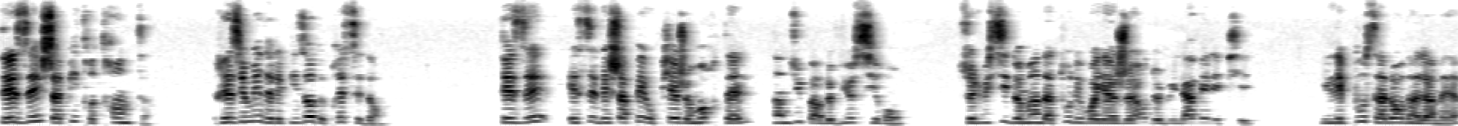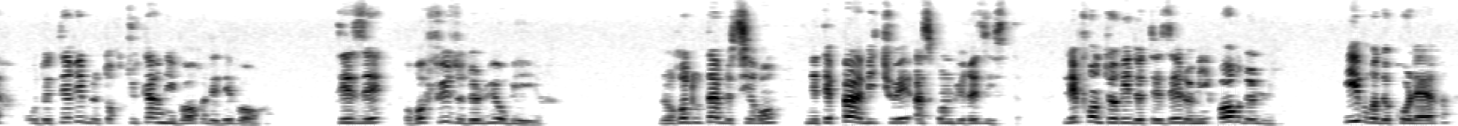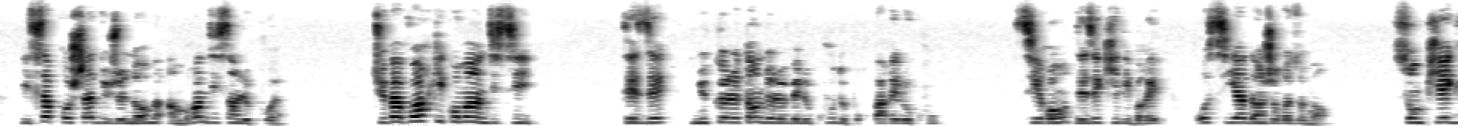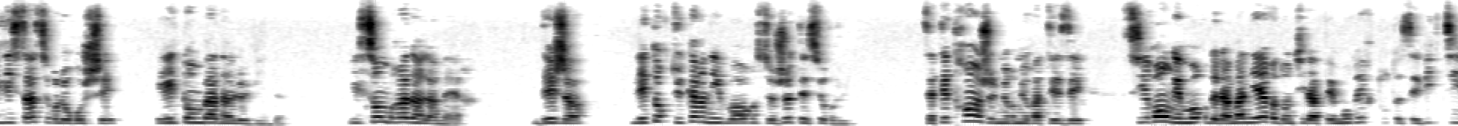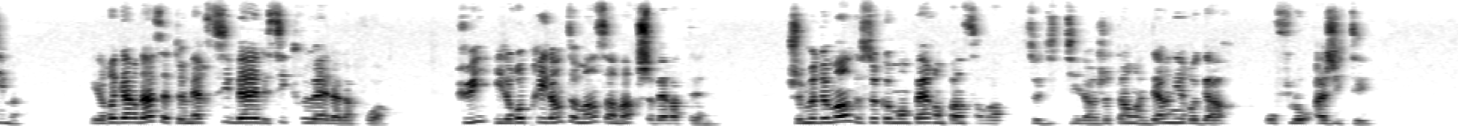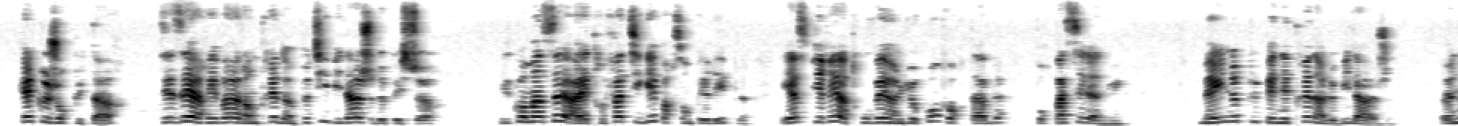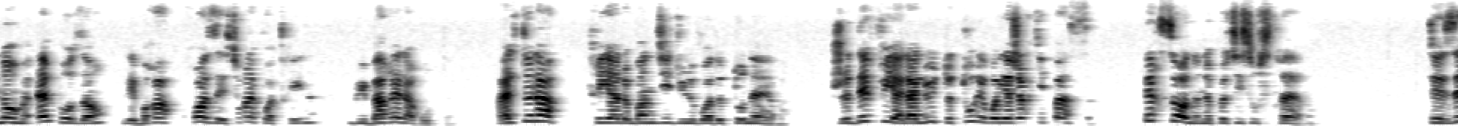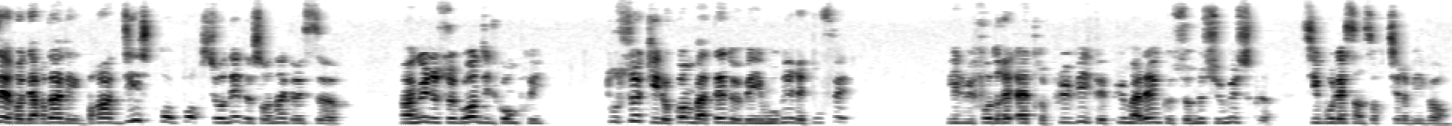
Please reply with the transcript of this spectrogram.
Thésée chapitre 30 Résumé de l'épisode précédent Thésée essaie d'échapper au piège mortel tendu par le vieux Siron. Celui-ci demande à tous les voyageurs de lui laver les pieds. Il les pousse alors dans la mer, où de terribles tortues carnivores les dévorent. Thésée refuse de lui obéir. Le redoutable Siron n'était pas habitué à ce qu'on lui résiste. L'effronterie de Thésée le mit hors de lui. Ivre de colère, il s'approcha du jeune homme en brandissant le poing. Tu vas voir qui commande ici. Thésée n'eut que le temps de lever le coude pour parer le coup. Siron, déséquilibré, oscilla dangereusement. Son pied glissa sur le rocher, et il tomba dans le vide. Il sombra dans la mer. Déjà, les tortues carnivores se jetaient sur lui. C'est étrange, murmura Thésée. Siron est mort de la manière dont il a fait mourir toutes ses victimes. Il regarda cette mer si belle et si cruelle à la fois. Puis il reprit lentement sa marche vers Athènes. Je me demande ce que mon père en pensera, se dit-il en jetant un dernier regard au flot agité. Quelques jours plus tard, Thésée arriva à l'entrée d'un petit village de pêcheurs. Il commençait à être fatigué par son périple et aspirait à trouver un lieu confortable pour passer la nuit. Mais il ne put pénétrer dans le village. Un homme imposant, les bras croisés sur la poitrine, lui barrait la route. Halte là cria le bandit d'une voix de tonnerre. Je défie à la lutte tous les voyageurs qui passent. Personne ne peut s'y soustraire. Thésée regarda les bras disproportionnés de son agresseur. En une seconde, il comprit. Tous ceux qui le combattaient devaient y mourir étouffés. Il lui faudrait être plus vif et plus malin que ce monsieur Muscle s'il voulait s'en sortir vivant.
